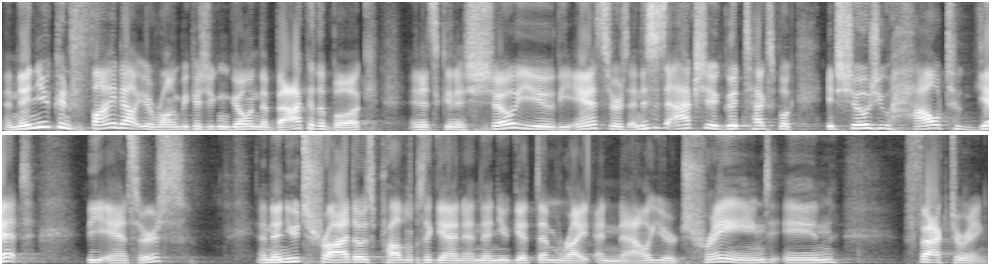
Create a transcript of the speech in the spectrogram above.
And then you can find out you're wrong because you can go in the back of the book and it's going to show you the answers. And this is actually a good textbook. It shows you how to get the answers. And then you try those problems again, and then you get them right, and now you're trained in factoring.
